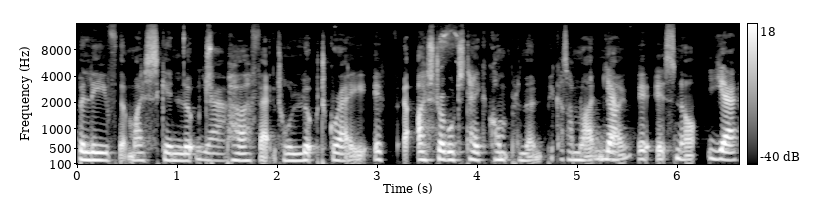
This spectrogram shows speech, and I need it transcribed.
believe that my skin looked Yeah. perfect or looked great if I struggled to take a compliment because I'm like, no, Yeah. it, it's not. Yeah,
